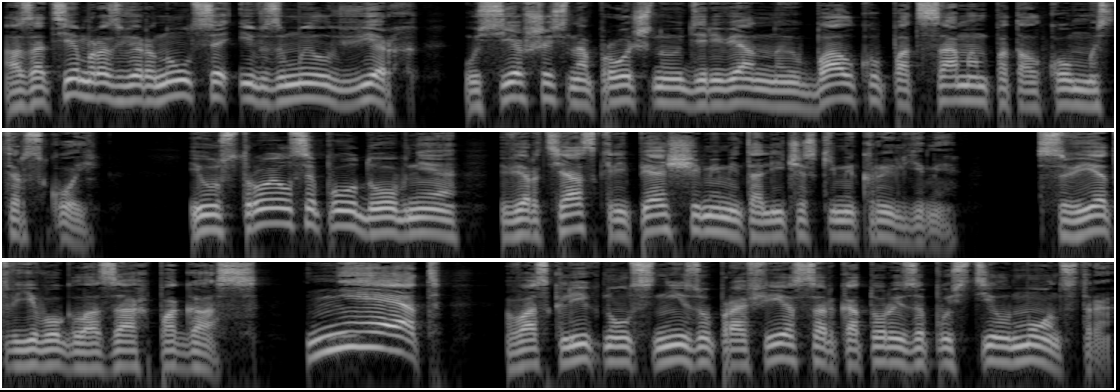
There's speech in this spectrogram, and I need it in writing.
а затем развернулся и взмыл вверх, усевшись на прочную деревянную балку под самым потолком мастерской, и устроился поудобнее, вертя скрипящими металлическими крыльями. Свет в его глазах погас. «Нет!» — воскликнул снизу профессор, который запустил монстра.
